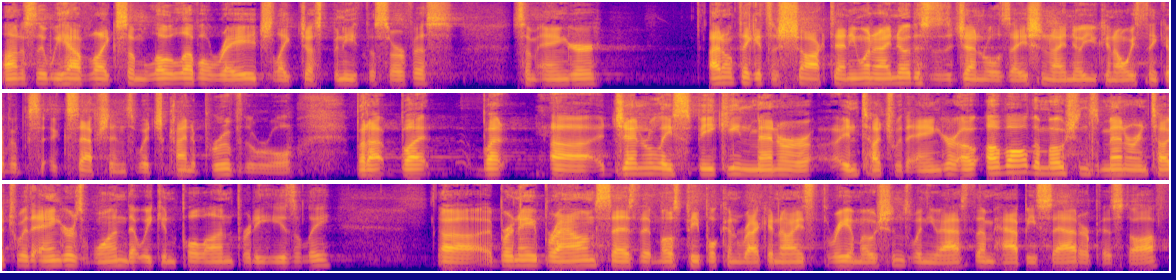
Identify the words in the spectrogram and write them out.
Honestly, we have like some low level rage, like just beneath the surface, some anger. I don't think it's a shock to anyone. And I know this is a generalization. I know you can always think of ex- exceptions, which kind of prove the rule. But, uh, but, but uh, generally speaking, men are in touch with anger. Of, of all the emotions men are in touch with, anger is one that we can pull on pretty easily. Uh, Brene Brown says that most people can recognize three emotions when you ask them happy, sad, or pissed off.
